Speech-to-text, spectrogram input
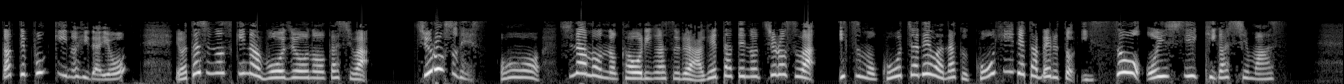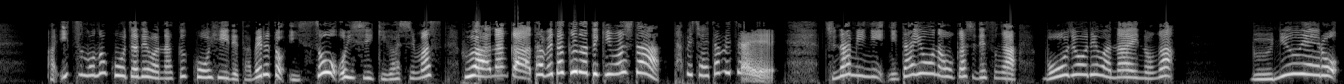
だってポッキーの日だよ。私の好きな棒状のお菓子は、チュロスです。おー、シナモンの香りがする揚げたてのチュロスはいつも紅茶ではなくコーヒーで食べると一層美味しい気がします。あ、いつもの紅茶ではなくコーヒーで食べると一層美味しい気がします。うわなんか食べたくなってきました。食べちゃえ食べちゃえ。ちなみに似たようなお菓子ですが、棒状ではないのが、ブニュエロ。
